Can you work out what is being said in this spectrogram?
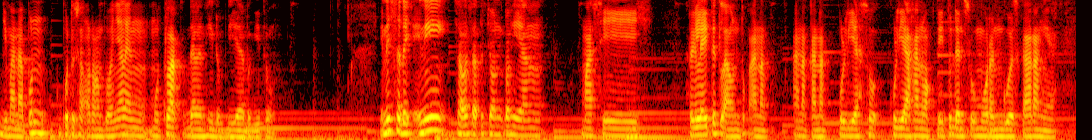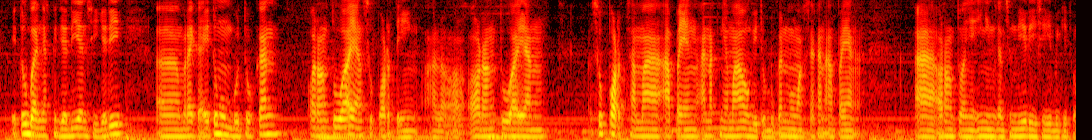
gimana pun keputusan orang tuanya yang mutlak dalam hidup dia begitu. Ini sering ini salah satu contoh yang masih related lah untuk anak anak-anak kuliah kuliahan waktu itu dan seumuran gue sekarang ya. Itu banyak kejadian sih. Jadi uh, mereka itu membutuhkan orang tua yang supporting. Orang tua yang support sama apa yang anaknya mau gitu bukan memaksakan apa yang uh, orang tuanya inginkan sendiri sih begitu.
